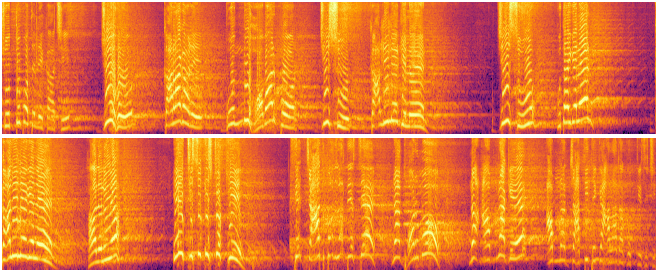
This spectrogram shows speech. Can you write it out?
চোদ্দ পথে লেখা আছে, জোহ কারাগারে বন্দি হবার পর যিশু গালিলে গেলেন। যিশু কোথায় গেলেন? গালিলে গেলেন। হালেলুয়া। এই যিশু খ্রিস্ট কে? সে জাত বদলাতে এসছে? না ধর্ম? না আপনাকে আপনার জাতি থেকে আলাদা করতে এসেছে।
